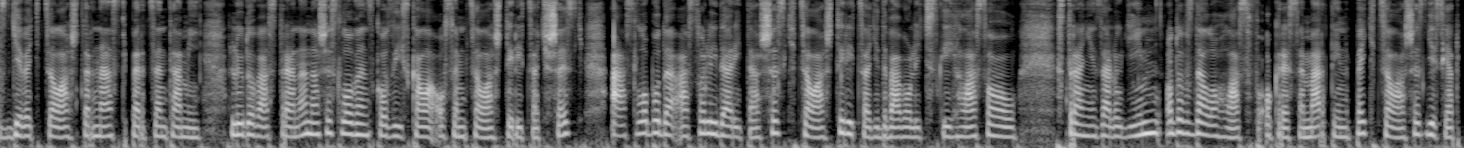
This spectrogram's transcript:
s 9,14%, ľudová strana Naše Slovensko získala 8,46 a Sloboda a Solidarita 6,42 voličských hlasov. Strane za ľudí odovzdalo hlas v okrese Martin 5,65%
